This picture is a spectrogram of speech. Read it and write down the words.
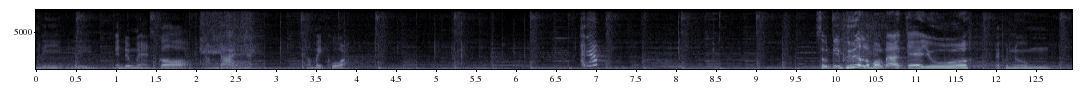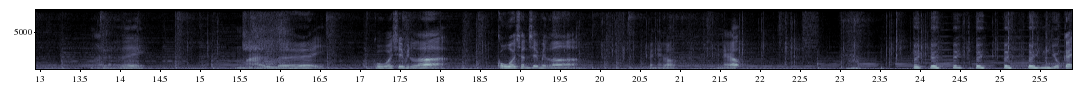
มาดิมาดิเอนเดอร์แมนก็ทำได้นะฮะเราไม่กลัวสวัสดีเพื่อนเรามองหน้าแกอยู่ไอ้พอหนุมมาเลย มาเลย กลัวใช่ไหมล่ะกลัวฉันใช่ไหมล่ะไปไหนแล้วไปไหนแล้วเฮ้ยเฮ้ยเฮ้ยเฮ้ยเฮ้ยมันอยู่ใกล้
